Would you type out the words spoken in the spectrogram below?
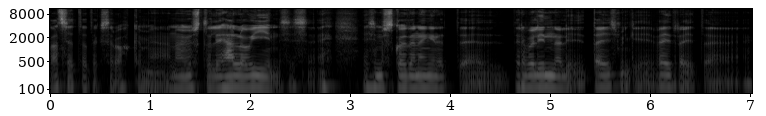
katsetatakse rohkem ja no just oli Halloween, siis esimest korda nägin, et äh, terve linn oli täis mingi veidraid äh,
